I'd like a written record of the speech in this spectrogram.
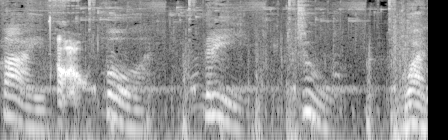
Five, four, three, two, one.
